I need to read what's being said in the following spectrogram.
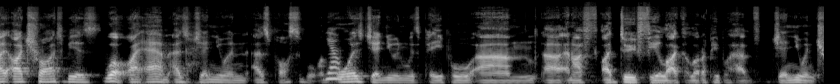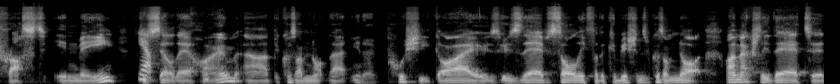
I, I try to be as well. I am as genuine as possible. I'm Yeah. always genuine with people, um, uh, and I, I do feel like a lot of people have genuine trust in me to Yeah. sell their home uh, because I'm not that you know pushy guy who's who's there solely for the commissions. Because I'm not. I'm actually there to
